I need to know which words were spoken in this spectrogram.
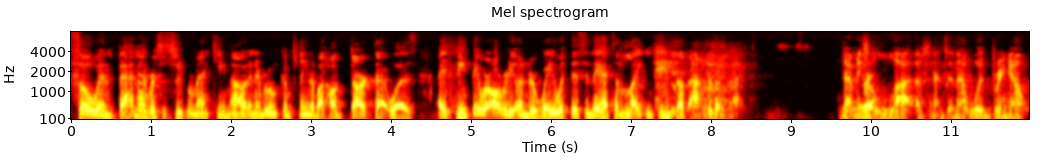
So when Batman vs Superman came out and everyone complained about how dark that was, I think they were already underway with this and they had to lighten things up after the fact. That makes Right. a lot of sense, and that would bring out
